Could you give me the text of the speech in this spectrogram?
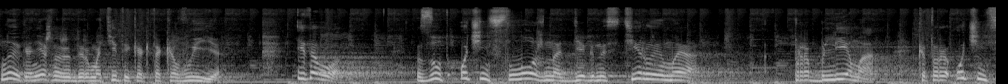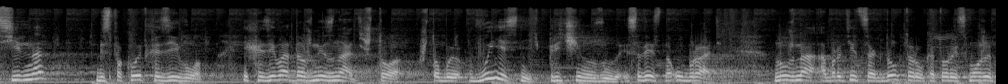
Ну и, конечно же, дерматиты как таковые. Итого, зуд очень сложно диагностируемая проблема, которая очень сильно беспокоит хозяевов. И хозяева должны знать, что чтобы выяснить причину зуда и, соответственно, убрать, нужно обратиться к доктору, который сможет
